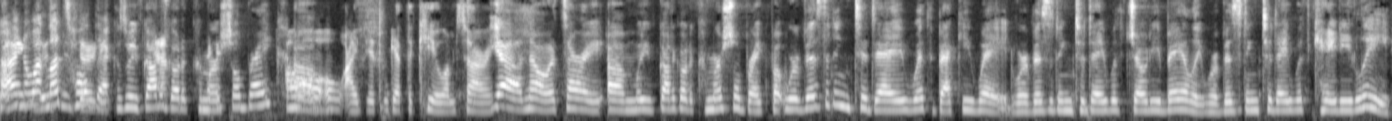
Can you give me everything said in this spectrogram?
Well, you know what? Let's hold Jody. that because we've got to go to commercial break. Oh, Um, oh, oh, I didn't get the cue. I'm sorry. Yeah, no, it's all right. Um, we've got to go to commercial break, but we're visiting today with Becky Wade. We're visiting today with Jody Bailey. We're visiting today with Katy Lee.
